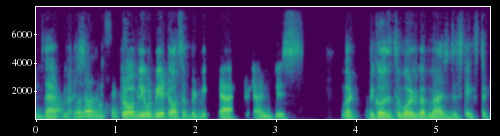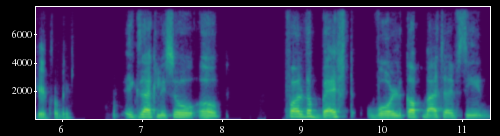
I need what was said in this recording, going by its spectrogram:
that Yeah, match. So 2006. probably would be a toss up between that and this. But because it's a World Cup match, this takes the cake for me. Exactly. So, uh, for the best World Cup match I've seen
